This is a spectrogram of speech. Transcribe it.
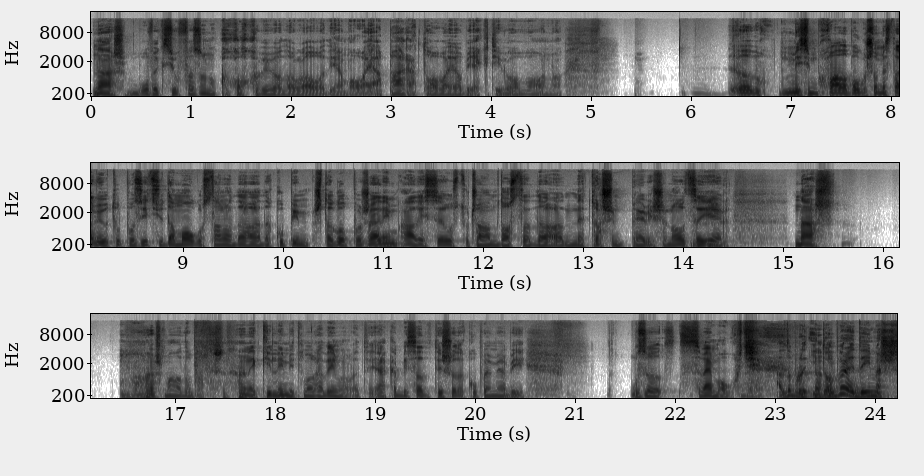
znaš, uvek si u fazonu, kako kako bi bilo dobro ovo da imam ovaj aparat, ovaj objektiv, ovo, ono. E, mislim, hvala Bogu što me stavio u tu poziciju da mogu stvarno da, da kupim šta god poželim, ali se ustučavam dosta da ne trošim previše novca, jer, znaš, moraš malo da budeš, neki limit mora da ima, brate. Ja kad bi sad otišao da kupujem, ja bi uzeo sve moguće. Ali dobro, i dobro je da imaš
